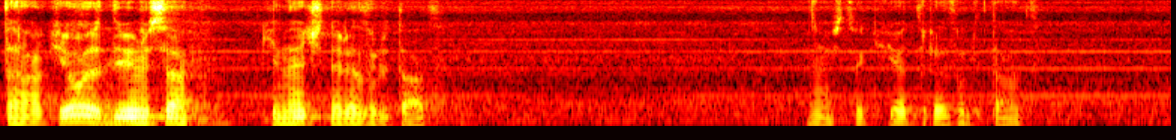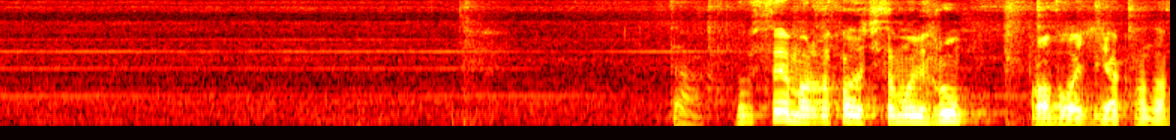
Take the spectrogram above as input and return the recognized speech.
Так, і ось дивимося кінечний результат. Ось такий от результат. Так, ну все, можна заходити в саму ігру, пробувати, як воно.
